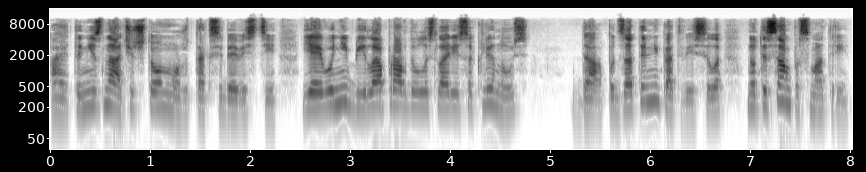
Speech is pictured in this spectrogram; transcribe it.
«А это не значит, что он может так себя вести. Я его не била», — оправдывалась Лариса, клянусь. «Да, подзатыльник отвесила, но ты сам посмотри.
